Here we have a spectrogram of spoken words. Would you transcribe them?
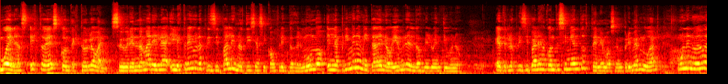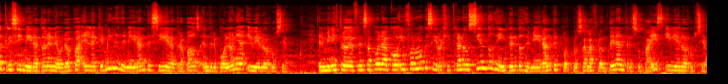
Buenas, esto es Contexto Global. Soy Brenda Marela y les traigo las principales noticias y conflictos del mundo en la primera mitad de noviembre del 2021. Entre los principales acontecimientos tenemos en primer lugar una nueva crisis migratoria en Europa en la que miles de migrantes siguen atrapados entre Polonia y Bielorrusia. El ministro de Defensa polaco informó que se registraron cientos de intentos de migrantes por cruzar la frontera entre su país y Bielorrusia,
